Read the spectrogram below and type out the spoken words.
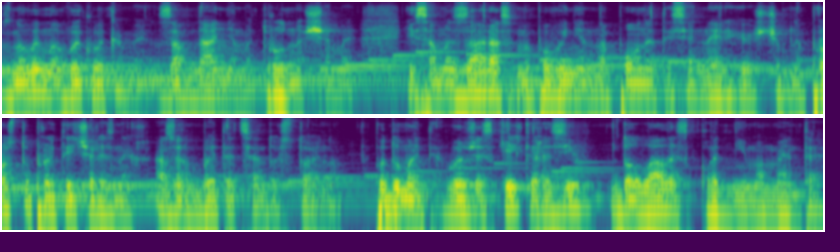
з новими викликами, завданнями, труднощами. І саме зараз ми повинні наповнитися енергією, щоб не просто пройти через них, а зробити це достойно. Подумайте, ви вже скільки разів долали складні моменти,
